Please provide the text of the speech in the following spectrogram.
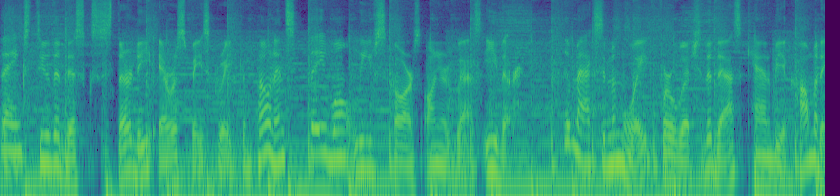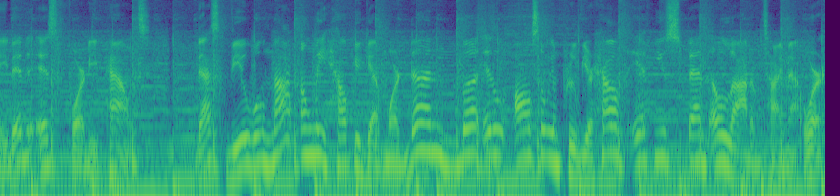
Thanks to the disc's sturdy aerospace-grade components, they won't leave scars on your glass either. The maximum weight for which the desk can be accommodated is 40 pounds. Desk View will not only help you get more done, but it'll also improve your health if you spend a lot of time at work.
